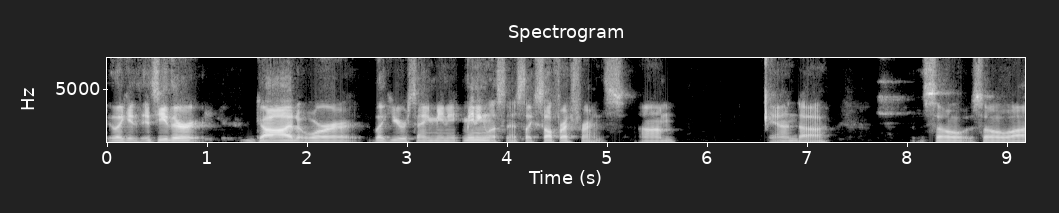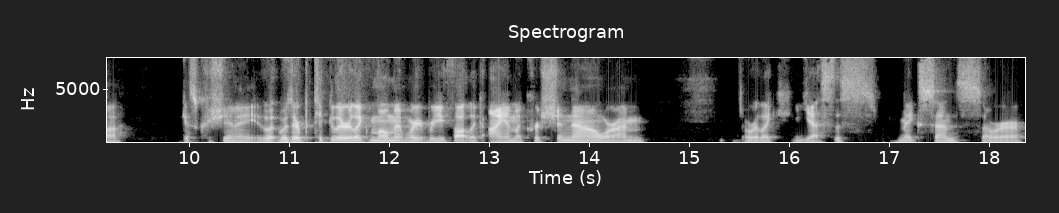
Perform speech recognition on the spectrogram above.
like it, it's either God or like you were saying, meaning meaninglessness, like self-reference. Um, and uh, so so uh, I guess Christianity. Was there a particular like moment where where you thought like I am a Christian now, or I'm, or like yes, this makes sense, or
